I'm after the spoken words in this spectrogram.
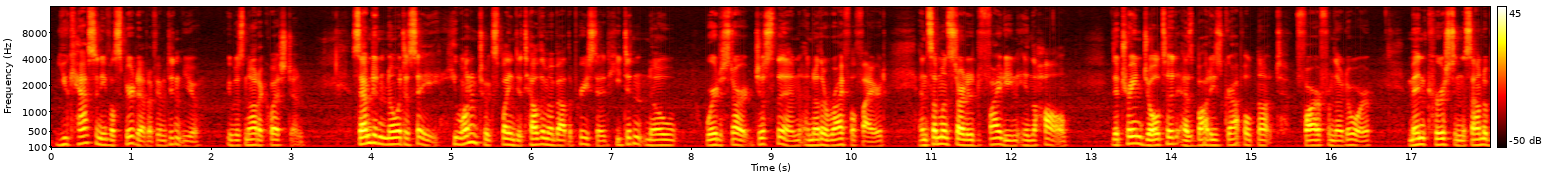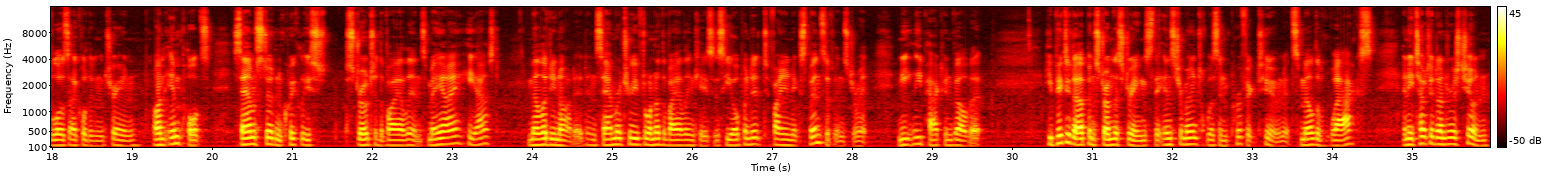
You cast an evil spirit out of him, didn't you? It was not a question. Sam didn't know what to say. He wanted to explain, to tell them about the priesthood. He didn't know where to start. Just then, another rifle fired, and someone started fighting in the hall. The train jolted as bodies grappled not far from their door. Men cursed, and the sound of blows echoed in the train. On impulse, Sam stood and quickly strode to the violins. May I? he asked. Melody nodded, and Sam retrieved one of the violin cases. He opened it to find an expensive instrument, neatly packed in velvet. He picked it up and strummed the strings. The instrument was in perfect tune. It smelled of wax, and he tucked it under his chin.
